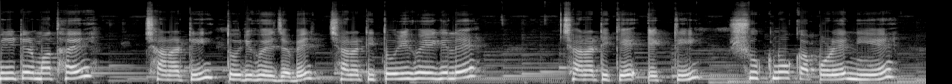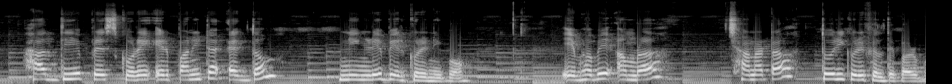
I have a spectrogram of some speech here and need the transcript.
মিনিটের মাথায় ছানাটি তৈরি হয়ে যাবে। ছানাটি তৈরি হয়ে গেলে ছানাটিকে একটি শুকনো কাপড়ে নিয়ে হাত দিয়ে প্রেস করে এর পানিটা একদম নিংড়ে বের করে নিব। এভাবে আমরা ছানাটা তৈরি করে ফেলতে পারব।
